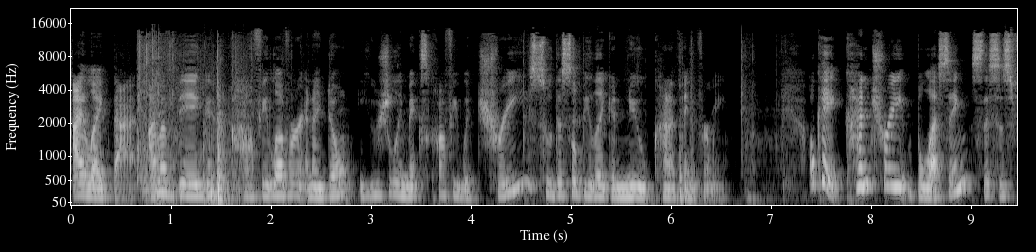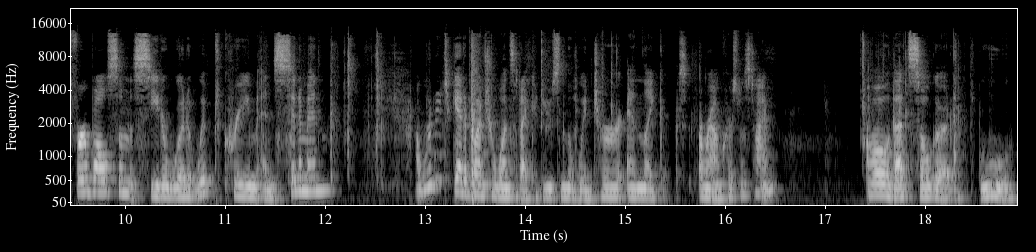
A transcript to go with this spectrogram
I like that. I'm a big coffee lover and I don't usually mix coffee with trees, so this will be like a new kind of thing for me. Okay, Country Blessings. This is fir balsam, cedarwood, whipped cream, and cinnamon. I wanted to get a bunch of ones that I could use in the winter and like around Christmas time. Oh, that's so good. Ooh.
